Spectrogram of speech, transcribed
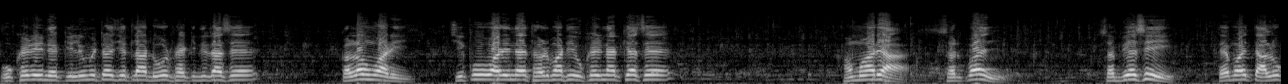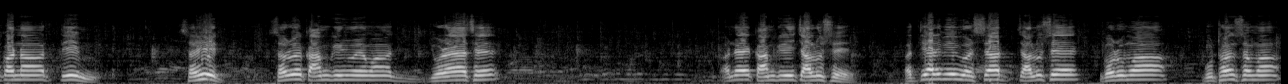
ઉખેડીને કિલોમીટર જેટલા દૂર ફેંકી દીધા છે. કલમવાળી, ચીકુવાળીને થડમાંથી ઉખેડી નાખ્યા છે. અમારા સરપંચ, સભ્યશ્રી તેમજ તાલુકાના ટીમ સહિત સર્વે કામગીરીમાં જોડાયા છે. અને કામગીરી ચાલુ છે. અત્યારે બી વરસાદ ચાલુ છે ઘરોમાં ગુઠણસમાં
